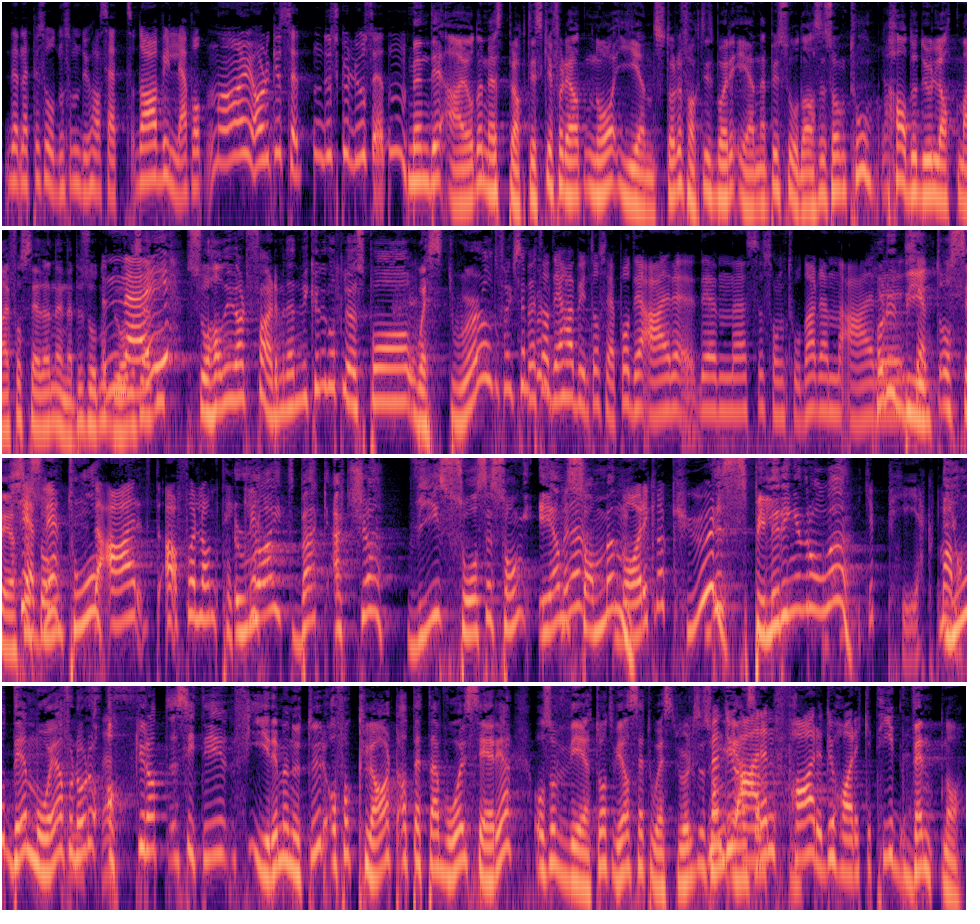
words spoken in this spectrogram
den episoden som du har sett. Da ville jeg fått Nei, har du ikke sett den? Du skulle jo se den! Men det er jo det mest praktiske, at nå gjenstår det faktisk bare én episode av sesong to. Hadde du latt meg få se den ene episoden, og du hadde Nei. sett den, så hadde vi vært ferdig med den. Vi kunne gått løs på Westworld, for Vet du hva, det Det jeg har begynt å se på, det er den eh, sesong to der. Den er Har du eh, begynt kjedelig. å se sesong to? Det er for langtekkelig. Right back at ya! Vi så sesong én det sammen! var ikke noe kul! Det spiller ingen rolle! Ikke pek på meg. Jo, det må jeg, for nå har du akkurat sittet i fire minutter og forklart at dette er vår serie, og så vet du at vi har sett Westworld sesong Men du er sammen. en far. Du har ikke tid. Vent nå.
